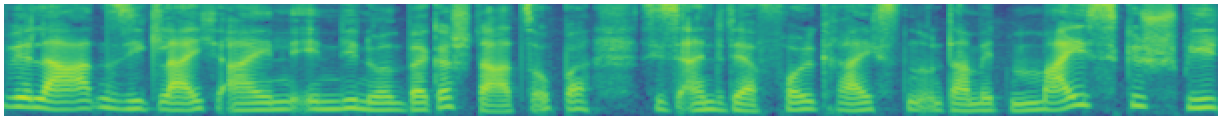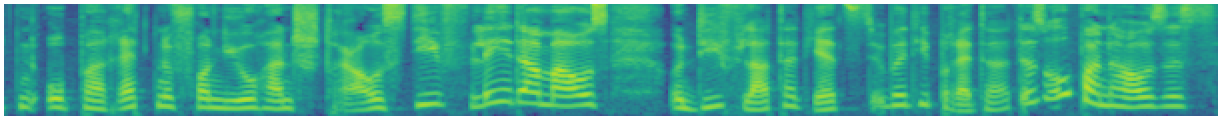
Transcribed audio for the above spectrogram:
Wir laden Sie gleich ein in die Nürnberger Staatsoper. Sie ist eine der erfolgreichsten und damit meistgespielten Operetten von Johann Strauss, die Fledermaus. Und die flattert jetzt über die Bretter des Opernhauses.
